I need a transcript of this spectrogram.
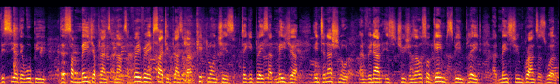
This year, there will be there's some major plans announced, some very very exciting plans about kit launches taking place at major international and renowned institutions, and also games being played at mainstream grounds as well.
